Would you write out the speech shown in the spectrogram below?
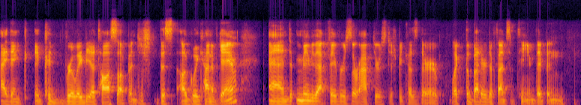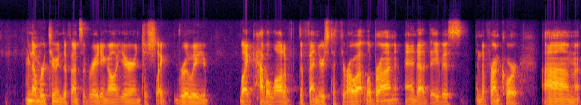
I think it could really be a toss up and just this ugly kind of game. And maybe that favors the Raptors just because they're like the better defensive team. They've been number two in defensive rating all year and just like really like have a lot of defenders to throw at LeBron and at Davis in the front court. Um,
